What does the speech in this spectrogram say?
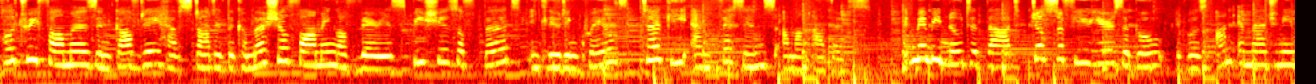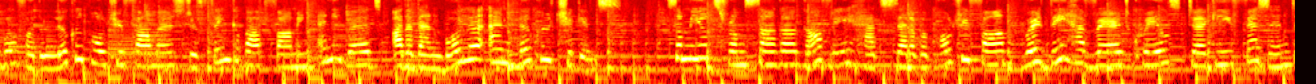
Poultry farmers in Kavre have started the commercial farming of various species of birds, including quails, turkey and pheasants, among others. It may be noted that just a few years ago, it was unimaginable for the local poultry farmers to think about farming any birds other than broiler and local chickens. Some youths from Sanga Kavre had set up a poultry farm where they have reared quails, turkey, pheasant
